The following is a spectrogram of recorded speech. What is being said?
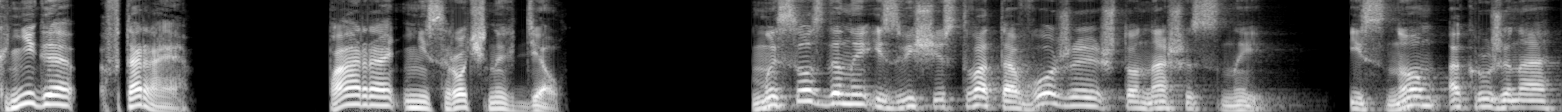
Книга вторая. Пара несрочных дел. Мы созданы из вещества того же, что наши сны, и сном окружена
